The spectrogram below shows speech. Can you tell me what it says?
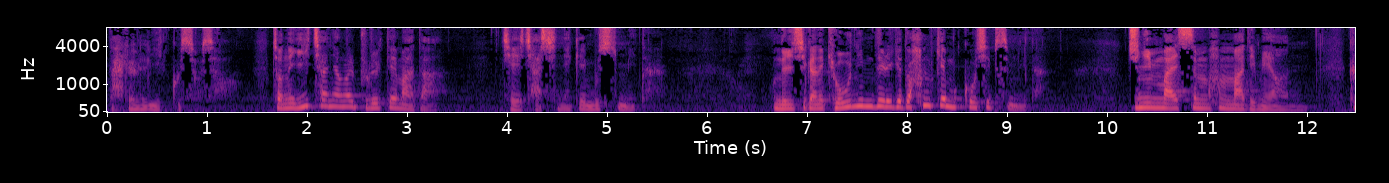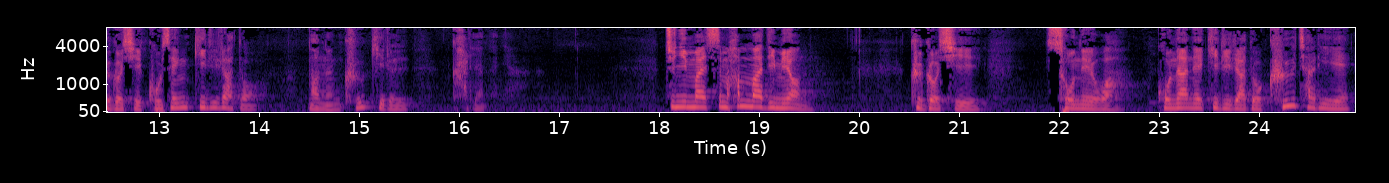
나를 이끄소서. 저는 이 찬양을 부를 때마다 제 자신에게 묻습니다. 오늘 이 시간에 교우님들에게도 함께 묻고 싶습니다. 주님 말씀 한마디면 그것이 고생길이라도 너는 그 길을 가려느냐. 주님 말씀 한마디면 그것이 손해와 고난의 길이라도 그 자리에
